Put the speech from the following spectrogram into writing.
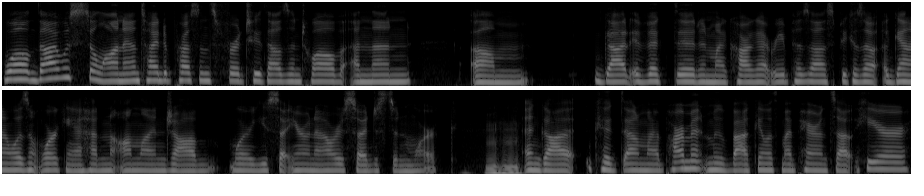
Well, I was still on antidepressants for 2012 and then um, got evicted and my car got repossessed because, I, again, I wasn't working. I had an online job where you set your own hours, so I just didn't work. Mm-hmm. And got kicked out of my apartment, moved back in with my parents out here.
